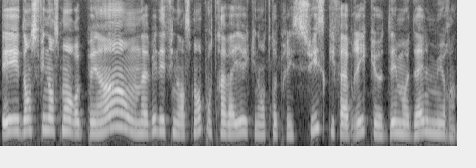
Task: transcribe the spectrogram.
Et dans ce financement européen, on avait des financements pour travailler avec une entreprise suisse qui fabrique des modèles murins.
